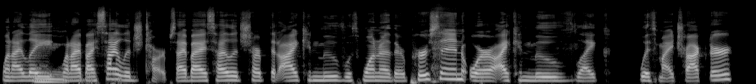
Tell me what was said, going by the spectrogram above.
when I lay Mhm. when I buy silage tarps I buy a silage tarp that I can move with one other person or I can move like with my tractor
